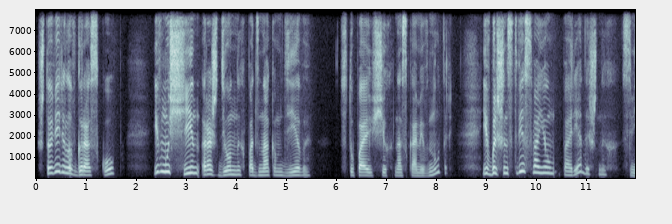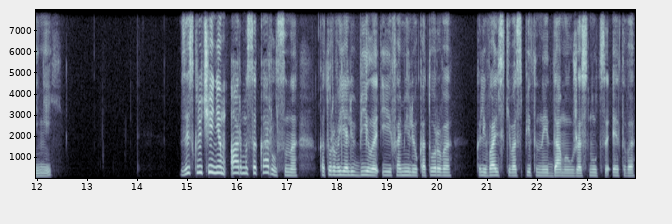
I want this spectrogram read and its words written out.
что верила в гороскоп и в мужчин, рожденных под знаком Девы, ступающих носками внутрь, и в большинстве своем порядочных свиней. За исключением Армаса Карлсона, которого я любила и фамилию которого колевальски воспитанные дамы ужаснутся этого,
